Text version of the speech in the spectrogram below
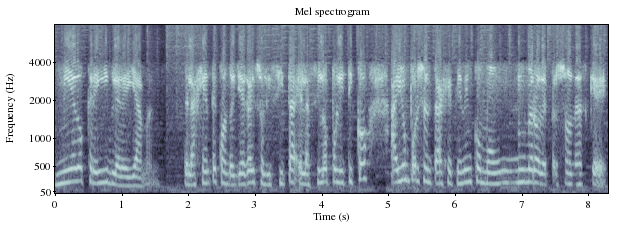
miedo creíble, le llaman, de la gente cuando llega y solicita el asilo político. Hay un porcentaje, tienen como un número de personas que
